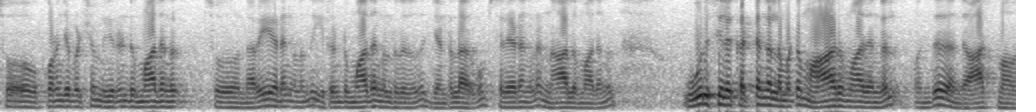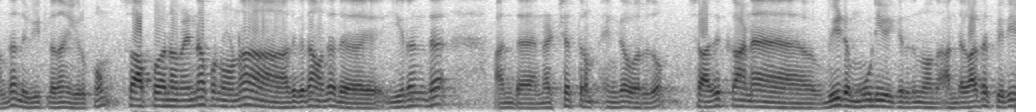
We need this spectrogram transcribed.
ஸோ குறைஞ்சபட்சம் இரண்டு மாதங்கள். ஸோ நிறைய இடங்கள் வந்து இரண்டு மாதங்கள்ன்றது வந்து ஜென்ரலாக இருக்கும். சில இடங்களில் நாலு மாதங்கள். ஒரு சில கட்டங்களில் மட்டும் ஆறு மாதங்கள் வந்து அந்த ஆத்மா வந்து அந்த வீட்டில் தான் இருக்கும். ஸோ அப்போ நம்ம என்ன பண்ணுவோம்னா அதுக்கு தான் வந்து அந்த இறந்த அந்த நட்சத்திரம் எங்கே வருதோ. ஸோ அதுக்கான வீடை மூடி வைக்கிறதுன்னு அந்த காலத்தில் பெரிய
